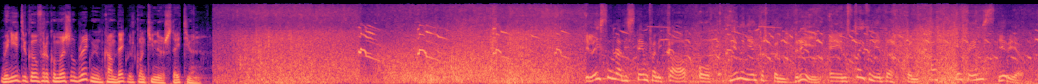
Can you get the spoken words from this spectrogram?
We need to go for a commercial break. When we come back, we'll continue. Stay tuned. Jy luister na die stem van die Kaap op 91.3 en 95.8 FM stereo.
